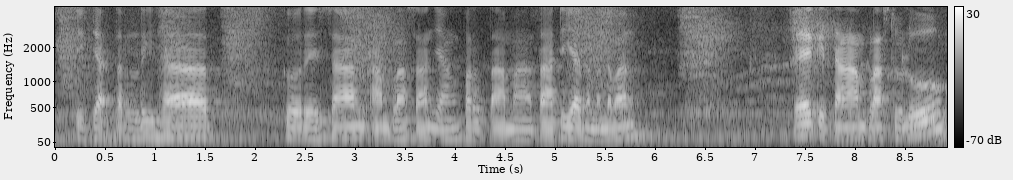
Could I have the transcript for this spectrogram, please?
Tidak terlihat goresan amplasan yang pertama tadi ya teman-teman. Oke kita amplas dulu.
